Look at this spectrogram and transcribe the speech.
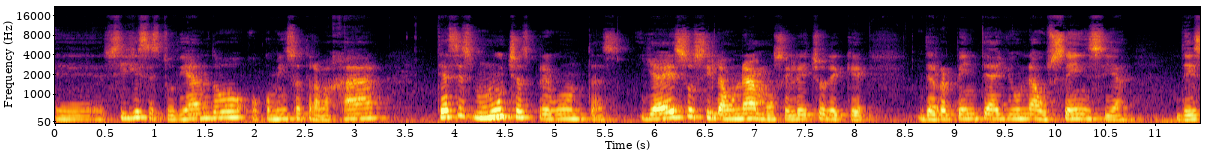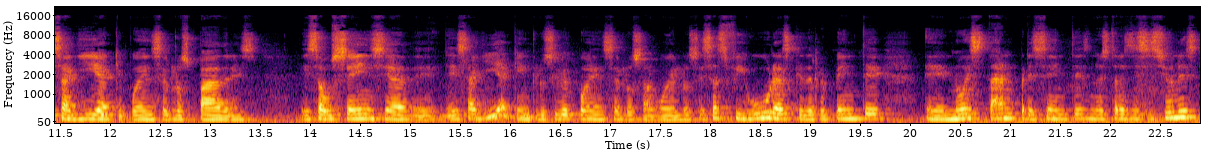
Eh, ¿Sigues estudiando o comienzo a trabajar? Te haces muchas preguntas y a eso si la unamos el hecho de que de repente hay una ausencia de esa guía que pueden ser los padres, esa ausencia de, esa guía que inclusive pueden ser los abuelos, esas figuras que de repente eh, no están presentes, nuestras decisiones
